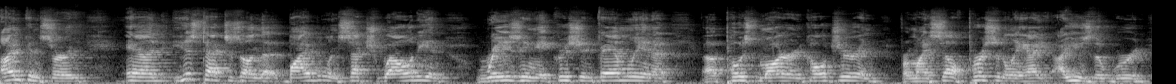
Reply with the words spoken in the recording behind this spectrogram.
I'm concerned. And his text is on the Bible and sexuality and raising a Christian family in a, a postmodern culture. And for myself personally, I, I use the word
